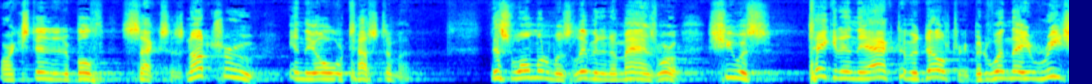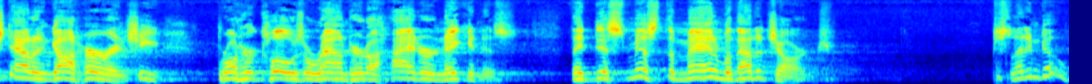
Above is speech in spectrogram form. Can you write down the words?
are extended to both sexes. Not true in the Old Testament. This woman was living in a man's world. She was taken in the act of adultery. But when they reached out and got her and she brought her clothes around her to hide her nakedness, they dismissed the man without a charge. Just let him go.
